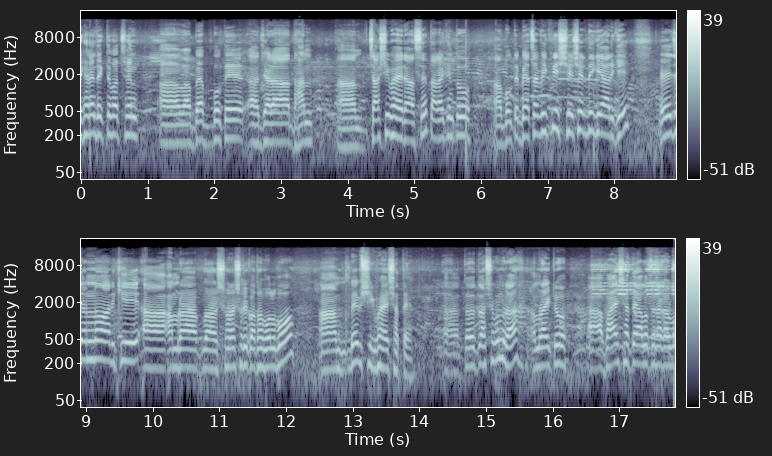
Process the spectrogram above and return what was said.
এখানে দেখতে পাচ্ছেন বলতে যারা ধান চাষি ভাইরা আছে তারা কিন্তু বলতে বেচা বিক্রি শেষের দিকে আর কি। এই জন্য আর কি আমরা সরাসরি কথা বলব ব্যবসায়িক ভাইয়ের সাথে। তো দর্শক বন্ধুরা আমরা একটু ভাইয়ের সাথে আলোচনা করব।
